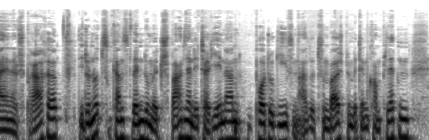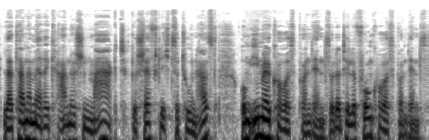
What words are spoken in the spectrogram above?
eine Sprache, die du nutzen kannst, wenn du mit Spaniern, Italienern, Portugiesen, also zum Beispiel mit dem kompletten lateinamerikanischen Markt geschäftlich zu tun hast, um E-Mail-Korrespondenz oder Telefonkorrespondenz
